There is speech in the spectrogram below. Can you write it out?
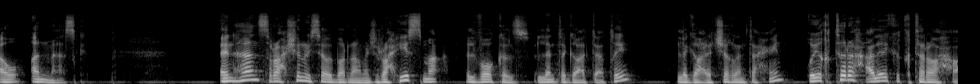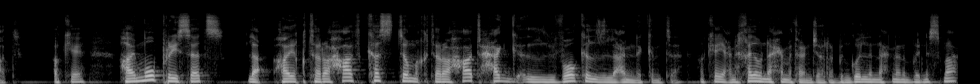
أو unmask enhance راح شنو يسوي البرنامج؟ راح يسمع ال vocals اللي انت قاعد تعطيه اللي قاعد تشغله انت الحين ويقترح عليك اقتراحات okay؟ هاي مو presets لا هاي اقتراحات custom اقتراحات حق ال vocals اللي عندك انت okay؟ يعني خلونا الحين مثلا نجرب. نقول ان إحنا نبي نسمع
